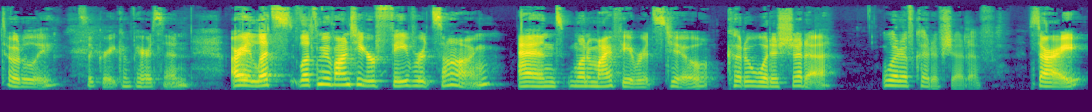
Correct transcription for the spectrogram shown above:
totally. It's a great comparison. All right, let's let's move on to your favorite song and one of my favorites too. Coulda, woulda, shoulda. Would have, could have, should have. Sorry,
